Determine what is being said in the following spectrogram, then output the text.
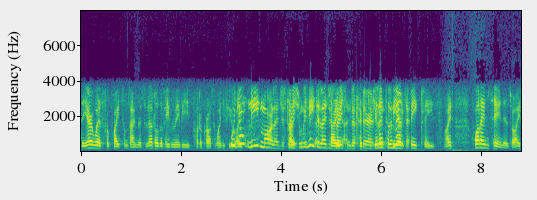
the airways for quite some time. Let's let other people maybe put across a point of view. We right? don't need more legislation. Sorry, we need the sorry, legislation uh, that's could, there. Could you let somebody else speak, please? Right. What I'm saying is right.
